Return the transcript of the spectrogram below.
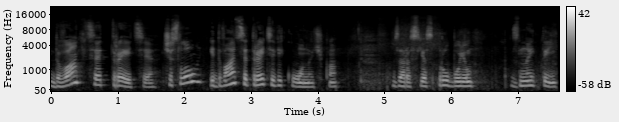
23 число і 23 віконечко. Зараз я спробую знайти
